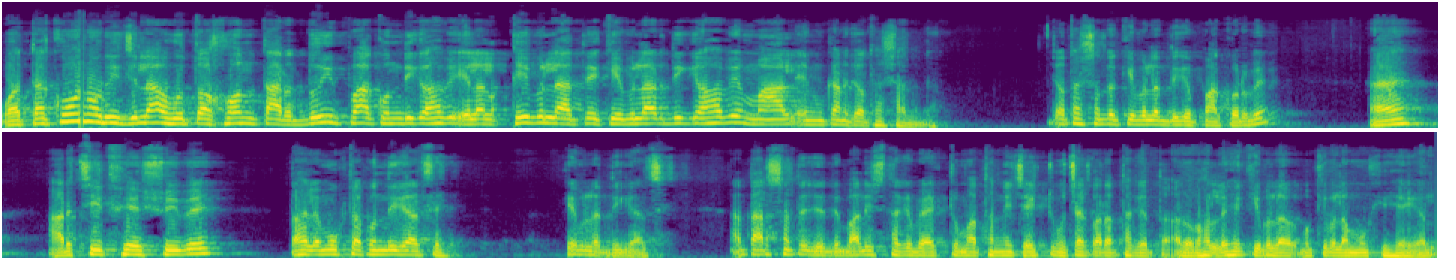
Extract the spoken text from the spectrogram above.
ও তখন রিজলাহু, তখন তার দুই পা কোন দিকে হবে? এলাল কেবলাতে, কেবলার দিকে হবে। মাল এমকান যথাসাধ্য। যথাসাধ্য কেবলার দিকে পা করবে। হ্যাঁ? আর চিত হয়ে শুইবে। তাহলে মুখটা কোন দিকে আছে? কেবলার দিকে আছে। আর তার সাথে যদি বালিশ থাকে বা একটু মাথার নিচে একটু উঁচা করা থাকে তো আরও ভালো। হয়ে কেবলা কেবলা মুখী হয়ে গেল।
